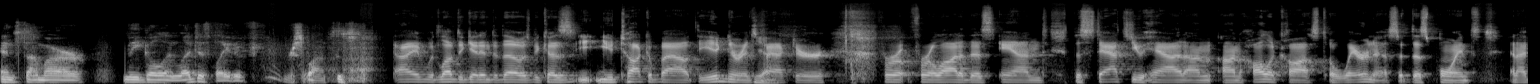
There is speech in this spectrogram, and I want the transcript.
and some are legal and legislative responses. I would love to get into those because you talk about the ignorance yeah. factor for for a lot of this, and the stats you had on on Holocaust awareness at this point. And I,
